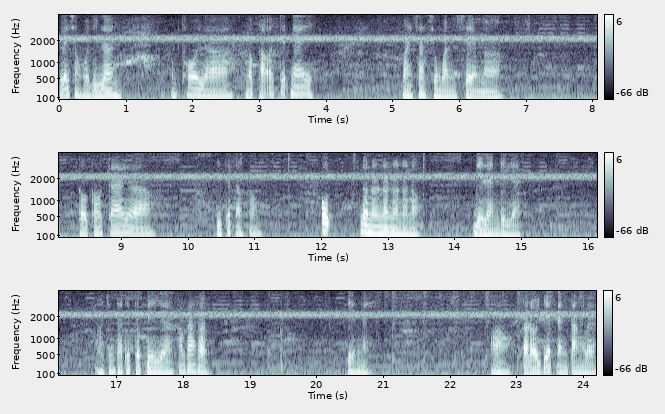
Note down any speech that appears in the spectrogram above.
lấy xong rồi đi lên. Không thôi là ngập thở chết ngay. Quan sát xung quanh xem uh, coi có cái uh, di tích nào không. Oh, no no no no no no. Đi lên đi lên. Rồi chúng ta tiếp tục đi uh, khám phá thôi. Điểm này. Oh, tọa độ Z đang tăng lên.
